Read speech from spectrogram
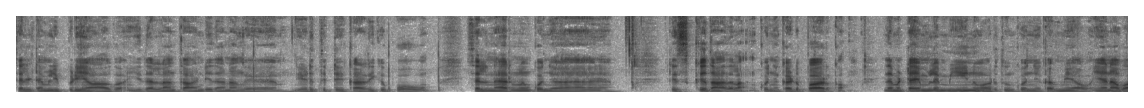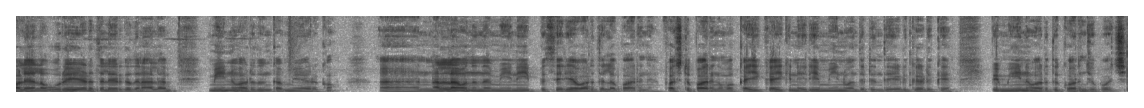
சில டைமில் இப்படியும் ஆகும். இதெல்லாம் தாண்டி தான் நாங்கள் எடுத்துகிட்டு கரைக்கு போவோம். சில நேரங்களும் கொஞ்சம் ரிஸ்க்கு தான் அதெல்லாம். கொஞ்சம் கடுப்பாக இருக்கும். இந்த மாதிரி டைமில் மீன் வரதும் கொஞ்சம் கம்மியாகும். ஏன்னா வலையெல்லாம் ஒரே இடத்துல இருக்கிறதுனால மீன் வரதும் கம்மியாக இருக்கும். நல்லா வந்திருந்த மீன் இப்போ சரியாக வரதில்ல பாருங்கள் ஃபஸ்ட்டு பாருங்கள் கை கைக்கு நிறைய மீன் வந்துட்டு இருந்து எடுக்க எடுக்க. இப்போ மீன் வரது குறைஞ்சி போச்சு.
